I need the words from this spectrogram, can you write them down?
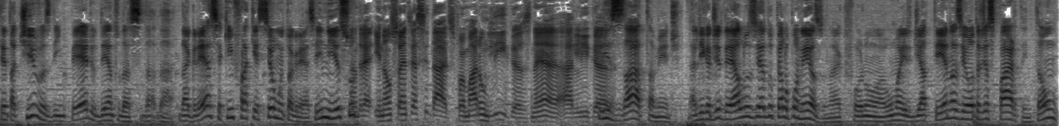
tentativas de império dentro das, da, da, da, Grécia, que enfraqueceu muito a Grécia. E nisso. André, e não só entre as cidades, formaram ligas, né? A Liga. Exatamente. A Liga de Delos e a do Peloponeso, né? Que foram uma de Atenas e outra de Esparta. Então,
